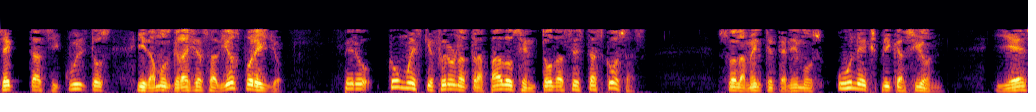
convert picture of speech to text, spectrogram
sectas y cultos y damos gracias a Dios por ello. Pero, ¿cómo es que fueron atrapados en todas estas cosas? Solamente tenemos una explicación, y es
